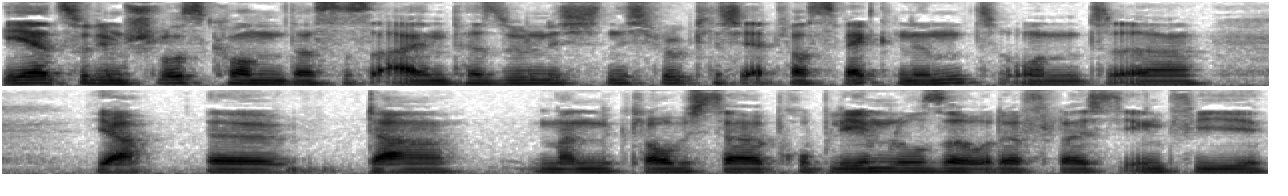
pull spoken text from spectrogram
eher zu dem Schluss kommen, dass es einem persönlich nicht wirklich etwas wegnimmt und äh, ja, äh, da man, glaube ich, da problemloser oder vielleicht irgendwie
